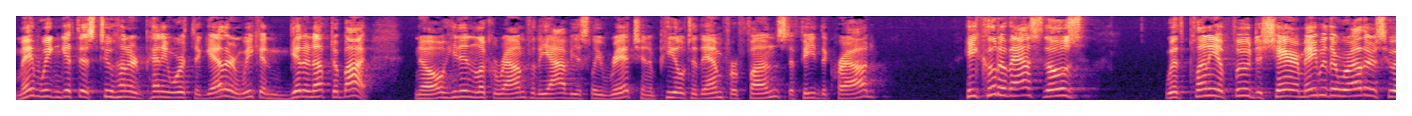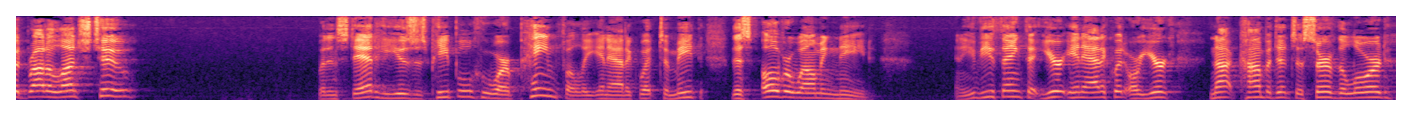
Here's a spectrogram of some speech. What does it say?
Maybe we can get this 200 penny worth together and we can get enough to buy. No, he didn't look around for the obviously rich and appeal to them for funds to feed the crowd. He could have asked those with plenty of food to share. Maybe there were others who had brought a lunch too. But instead, he uses people who are painfully inadequate to meet this overwhelming need. And if you think that you're inadequate or you're not competent to serve the Lord,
